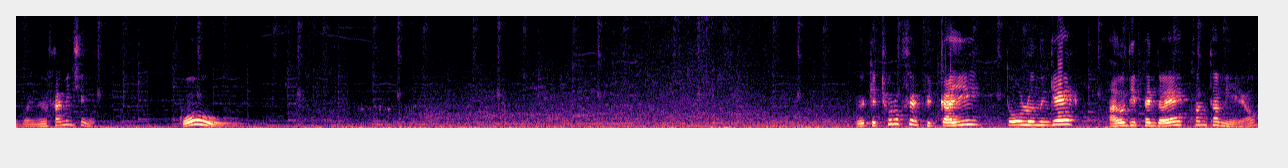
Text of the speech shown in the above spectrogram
이번에는 3인칭으로 고! 이렇게 초록색 빛깔이 떠오르는 게 바노 디펜더의 퀀텀이에요.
